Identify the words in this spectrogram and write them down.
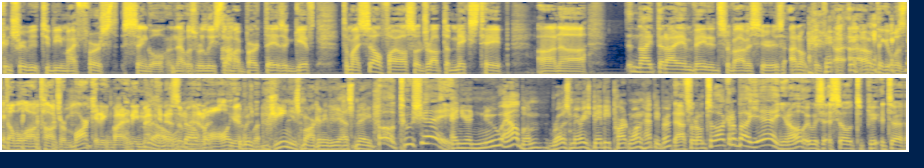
contribute to be my first single, and that was released on Oh. my birthday as a gift to myself. I also dropped a mixtape on. uh the night that I invaded Survivor Series, I don't think I, I don't think it was double entendre marketing by any mechanism at all. You it know, was but- genius marketing, if you ask me. oh, touche. And your new album, Rosemary's Baby Part One. Happy birthday! That's what I'm talking about. Yeah, you know, it was so to to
